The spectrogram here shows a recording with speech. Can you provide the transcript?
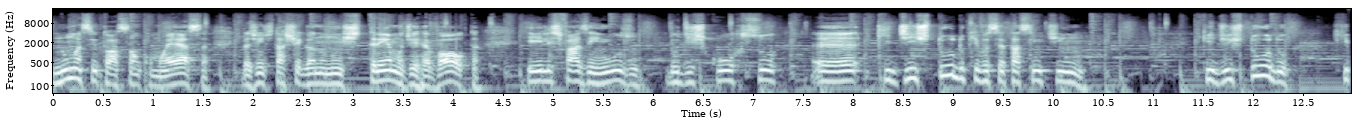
numa situação como essa, da gente estar tá chegando num extremo de revolta, eles fazem uso do discurso é, que diz tudo que você está sentindo, que diz tudo que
